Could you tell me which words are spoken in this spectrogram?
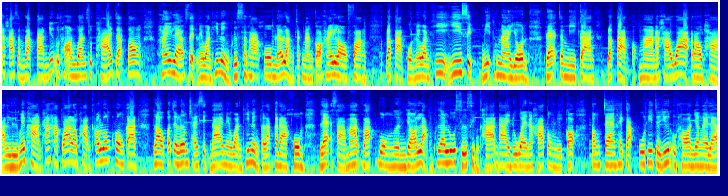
นะคะสำหรับการยื่นอุทธรณ์วันสุดท้ายจะต้องให้แล้วเสร็จในวันที่ 1 พฤษภาคม แล้วหลังจากนั้นก็ให้รอฟังประกาศผลในวันที่ 20 มิถุนายน และจะมีการประกาศออกมานะคะว่าเราผ่านหรือไม่ผ่านถ้าหากว่าเราผ่านเข้าร่วมโครงการเราก็จะเริ่มใช้สิทธิ์ได้ในวันที่ 1 กรกฎาคม และสามารถรับวงเงินย้อนหลังเพื่อรูดซื้อสินค้าได้ด้วยนะคะ ตรงนี้ก็ต้องแจ้งให้กับผู้ที่จะยื่นอุทธรณ์ยังไงแล้ว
